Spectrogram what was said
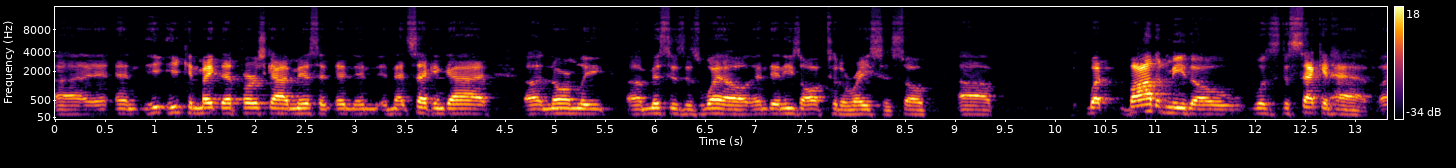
uh, and he, he can make that first guy miss, and, and, and that second guy uh, normally uh, misses as well, and then he's off to the races. So what bothered me though was the second half. Uh,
